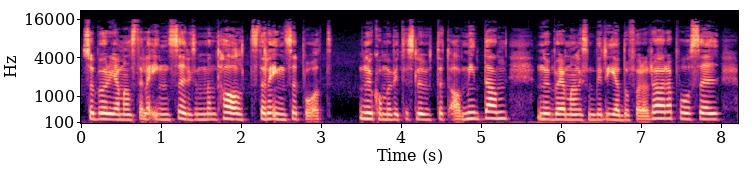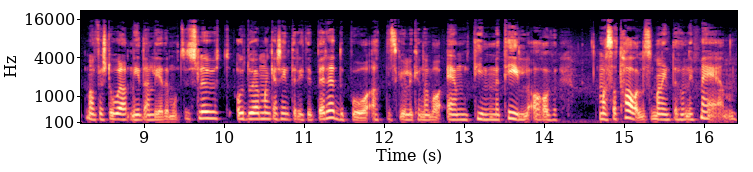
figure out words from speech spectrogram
så börjar man ställa in sig, liksom mentalt ställa in sig på att nu kommer vi till slutet av middagen. Nu börjar man liksom bli redo för att röra på sig. Man förstår att middagen leder mot sitt slut och då är man kanske inte riktigt beredd på att det skulle kunna vara en timme till av massa tal som man inte hunnit med än.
